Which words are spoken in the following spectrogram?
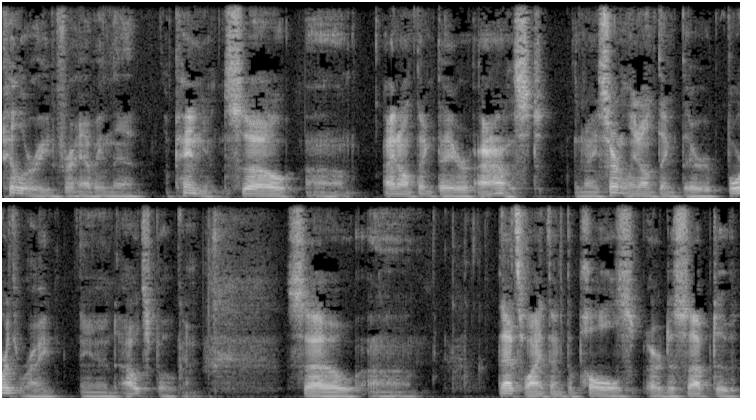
pilloried for having that opinion. So um, I don't think they are honest, and I certainly don't think they're forthright and outspoken. So um, that's why I think the polls are deceptive.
